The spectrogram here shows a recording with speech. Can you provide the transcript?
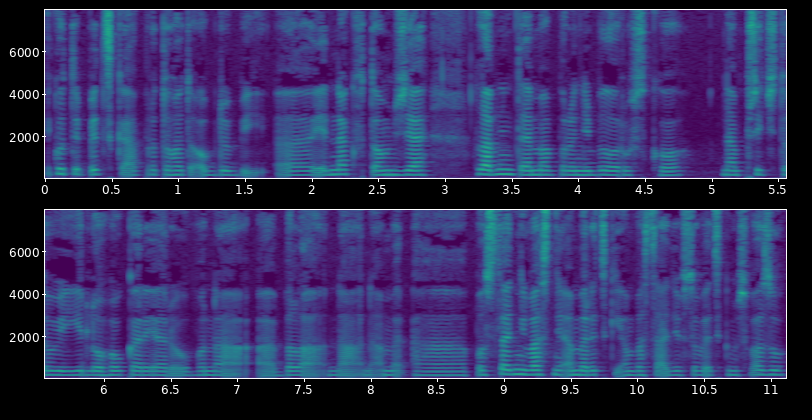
jako typická pro tohoto období. Uh, jednak v tom, že hlavní téma pro ní bylo Rusko, napříč tou její dlouhou kariérou. Ona byla na, na uh, poslední vlastně americké ambasádě v Sovětském svazu,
